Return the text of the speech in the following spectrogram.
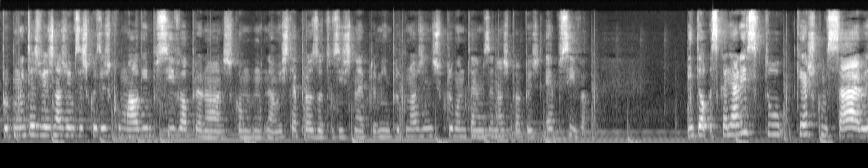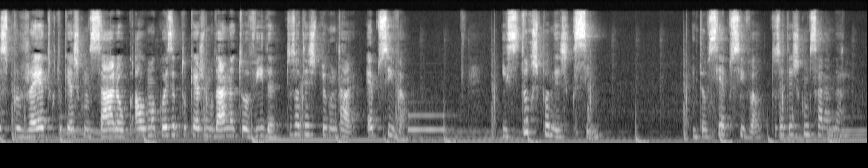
Porque muitas vezes nós vemos as coisas como algo impossível para nós, como não, isto é para os outros, isto não é para mim, porque nós nos perguntamos a nós próprios, é possível? Então, se calhar isso que tu queres começar, esse projeto que tu queres começar, ou alguma coisa que tu queres mudar na tua vida, tu só tens de perguntar: é possível? E se tu respondes que sim, então se é possível, tu só tens de começar a andar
